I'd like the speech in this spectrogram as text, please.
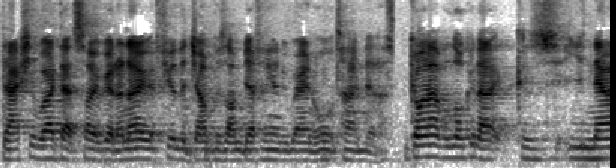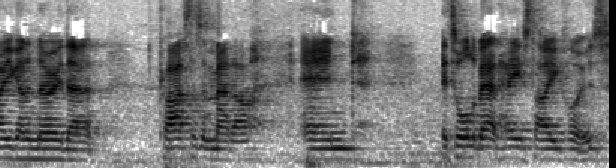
they actually worked out so good. I know a few of the jumpers I'm definitely going to be wearing all the time now. Go and have a look at that because you, now you're going to know that price doesn't matter and it's all about how you style your clothes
